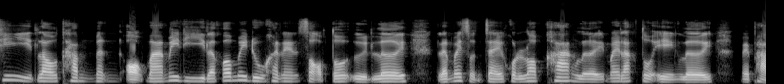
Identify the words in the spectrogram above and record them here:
ที่เราทำมันออกมาไม่ดี แล้วก็ไม่ดูคะแนนสอบตัวอื่นเลย และไม่สนใจคนรอบข้างเลย ไม่รักตัวเองเลย ไม่พา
